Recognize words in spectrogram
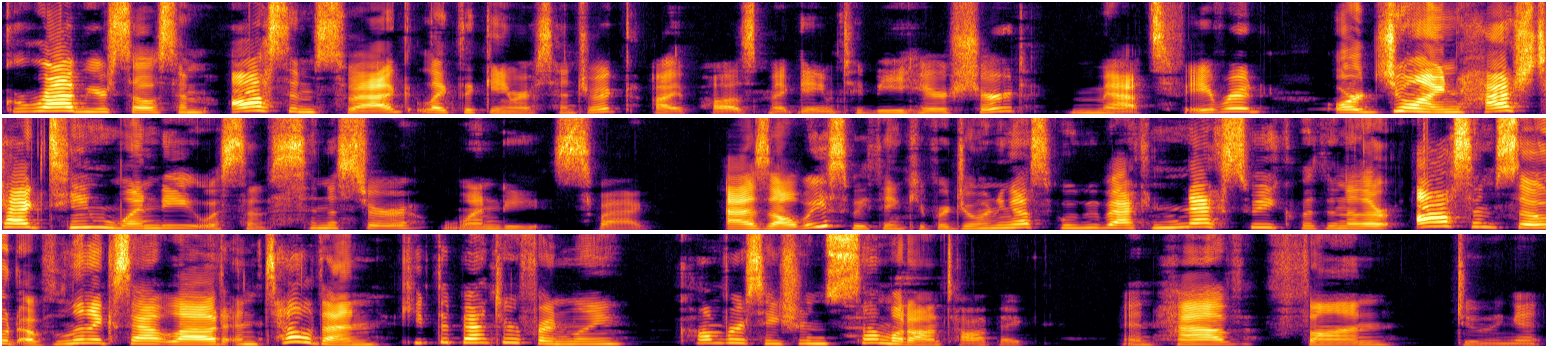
Grab yourself some awesome swag like the Gamer Centric I Pause My Game to Be Here shirt, Matt's favorite, or join hashtag Team Wendy with some sinister Wendy swag. As always, we thank you for joining us. We'll be back next week with another awesome sode of Linux Out Loud. Until then, keep the banter friendly, conversations somewhat on topic, and have fun doing it.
